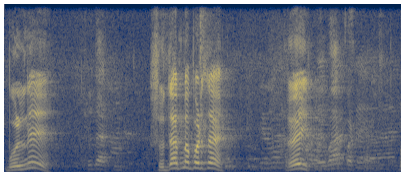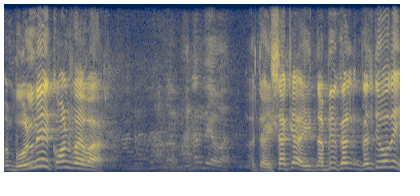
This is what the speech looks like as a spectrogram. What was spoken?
बोलने? शुद्धात्मा पढ़ता है। ऐ, बोलने कौन व्यवहार? तो ऐसा क्या इतना भी गल, गलती हो गई?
